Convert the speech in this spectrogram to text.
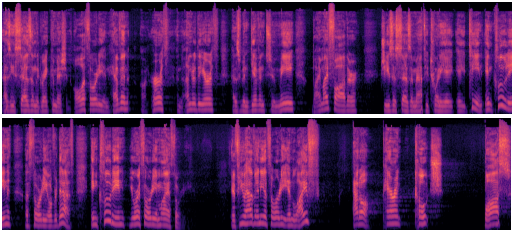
As he says in the Great Commission, all authority in heaven, on earth, and under the earth has been given to me by my Father. Jesus says in Matthew 28 18, including authority over death, including your authority and my authority. If you have any authority in life at all, parent, coach, boss,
